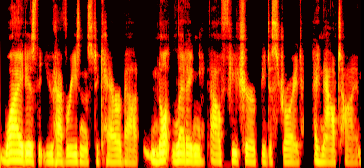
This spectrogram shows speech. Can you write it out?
why it is that you have reasons to care about not letting our future be destroyed in our time.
